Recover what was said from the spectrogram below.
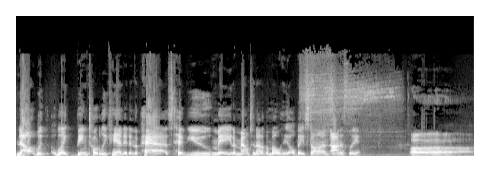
Now, with like being totally candid in the past, have you made a mountain out of a molehill based on honestly? uh,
